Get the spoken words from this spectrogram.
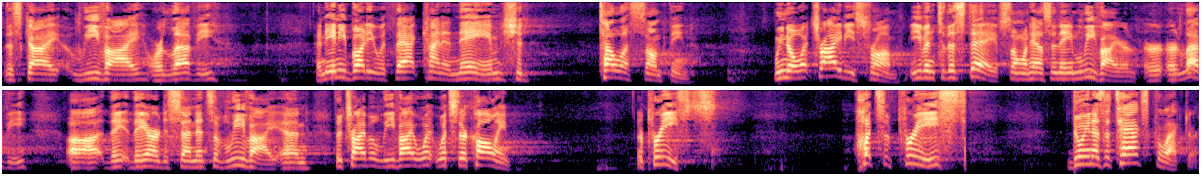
this guy, Levi or Levi. And anybody with that kind of name should tell us something. We know what tribe he's from, even to this day. If someone has the name Levi or, or, or Levi, uh, they, they are descendants of Levi. And the tribe of Levi, what, what's their calling? They're priests. What's a priest doing as a tax collector?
